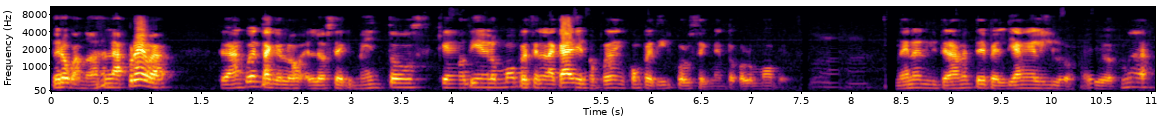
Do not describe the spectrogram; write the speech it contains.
Pero cuando hacen las pruebas, se dan cuenta que los, los segmentos que no tienen los mopeds en la calle no pueden competir con los segmentos con los mopeds. Nenes literalmente perdían el hilo. Ellos, "Ah,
